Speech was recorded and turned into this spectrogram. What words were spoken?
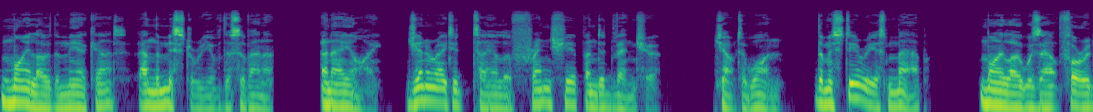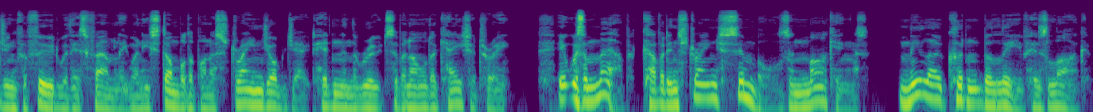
Milo the Meerkat and the Mystery of the Savannah. An AI generated tale of friendship and adventure. Chapter 1 The Mysterious Map. Milo was out foraging for food with his family when he stumbled upon a strange object hidden in the roots of an old acacia tree. It was a map covered in strange symbols and markings. Milo couldn't believe his luck.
